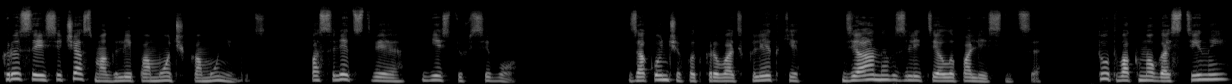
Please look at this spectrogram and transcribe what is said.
Крысы и сейчас могли помочь кому-нибудь. Последствия есть у всего. Закончив открывать клетки, Диана взлетела по лестнице. Тут в окно гостиной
